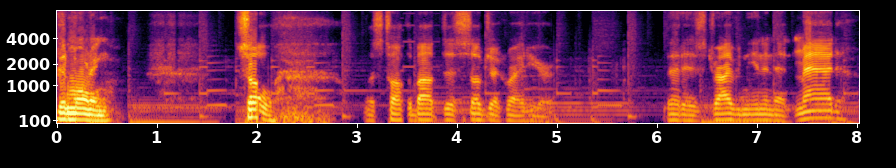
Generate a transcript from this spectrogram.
Good morning. So, let's talk about this subject right here that is driving the internet mad,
